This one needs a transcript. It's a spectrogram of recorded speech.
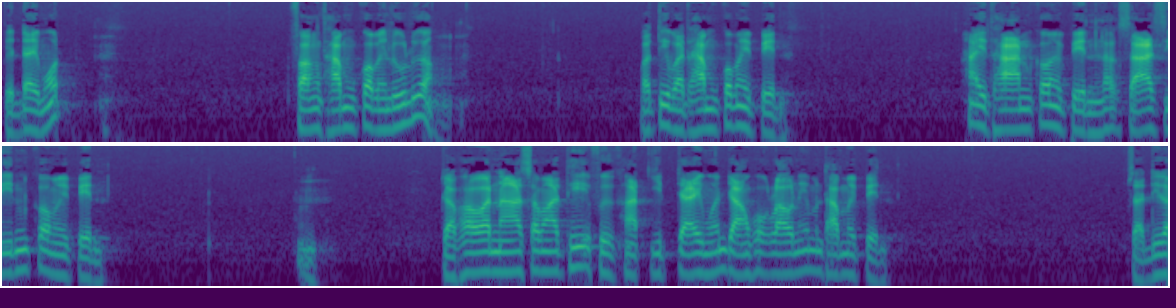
เป็นได้หมด ฟังธรรมก็ไม่รู้เรื่อง ปฏิบัติธรรมก็ไม่เป็น ให้ทานก็ไม่เป็น รักษาศีลก็ไม่เป็นจะภาวนาสมาธิฝึกหัดจิตใจเหมือนอย่างพวกเรานี้มันทำไม่เป็น สัตว์ดิล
